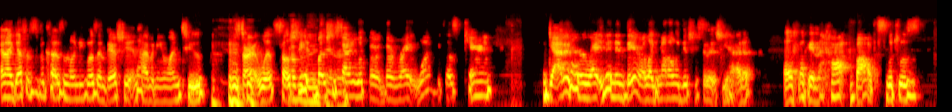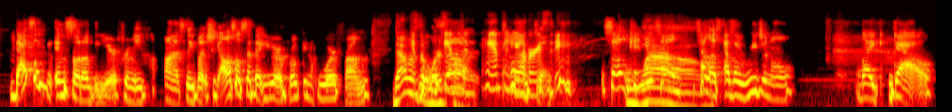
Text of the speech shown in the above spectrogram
And I guess it's because Monique wasn't there. She didn't have anyone to start with. So she, than but she started with the, the right one because Karen gathered her right then and there. Like, not only did she say that she had a, a fucking hot box, which was that's like the insult of the year for me, honestly. But she also said that you're a broken whore from. that was the worst Hampton, part. Hampton, Hampton. University. So can Wow. you tell tell us as a regional like gal?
